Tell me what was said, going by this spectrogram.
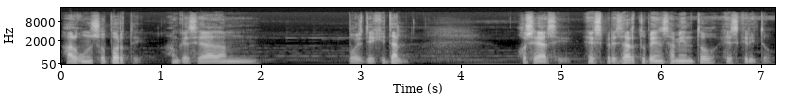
algún soporte, aunque sea mm, pues digital. O sea, sí, expresar tu pensamiento escrito.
